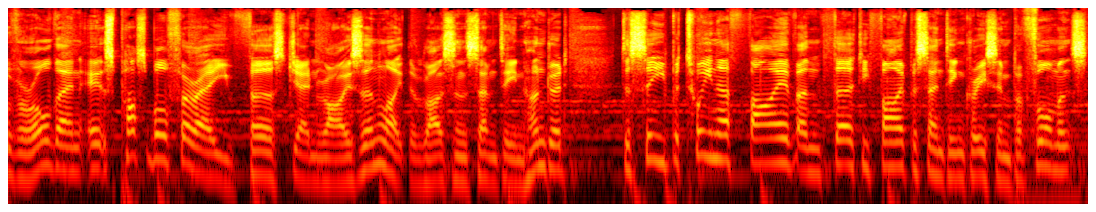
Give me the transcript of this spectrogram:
Overall, then, it's possible for a first gen Ryzen like the Ryzen 1700 to see between a 5 and 35% increase in performance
